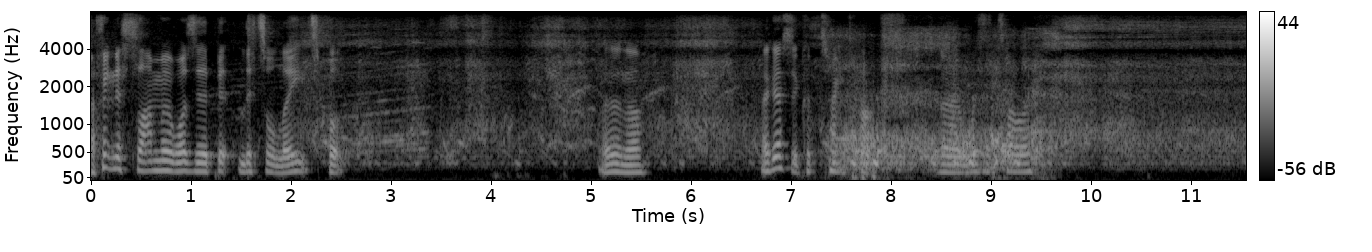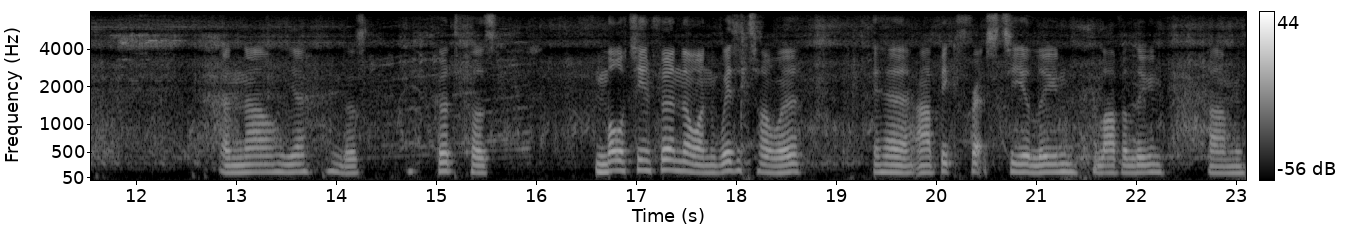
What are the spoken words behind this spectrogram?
I think the slammer was a bit little late, but I don't know. I guess it could tank that uh, wizard tower. And now, yeah, that's good because Multi Inferno and Wizard Tower uh, are big threats to your loon, lava loon army.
